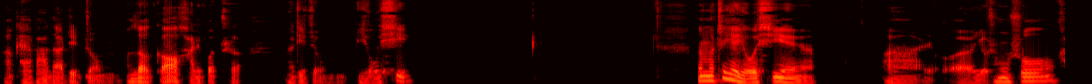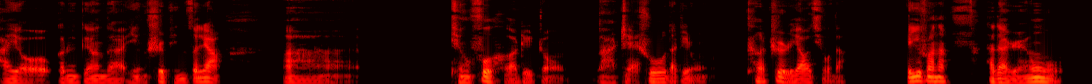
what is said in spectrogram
啊开发的这种乐高哈利波特啊这种游戏，那么这些游戏啊呃有声书还有各种各样的影视频资料啊，挺符合这种啊窄输入的这种特质要求的。也就是说呢，它的人物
